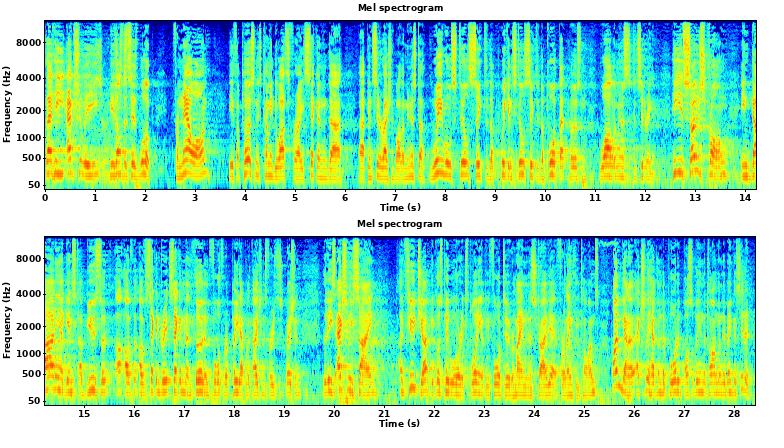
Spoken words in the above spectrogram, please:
that he actually, his office says, well, look, from now on, if a person is coming to us for a second uh, uh, consideration by the minister, we will still seek to we can still seek to deport that person while the minister is considering it. He is so strong in guarding against abuse of, of, of secondary, second and third and fourth repeat applications for his discretion that he's actually saying in future, because people were exploiting it before to remain in Australia for lengthy times, I'm going to actually have them deported possibly in the time when they're being considered.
